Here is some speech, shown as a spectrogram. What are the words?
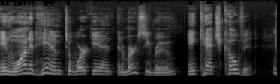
and wanted him to work in an emergency room and catch COVID.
